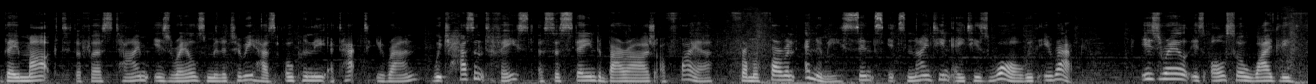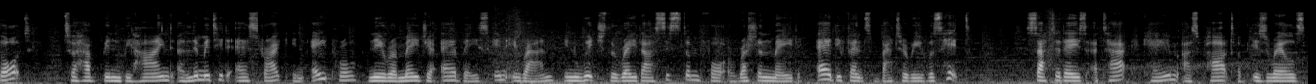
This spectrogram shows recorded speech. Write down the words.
They marked the first time Israel's military has openly attacked Iran, which hasn't faced a sustained barrage of fire from a foreign enemy since its 1980s war with Iraq. Israel is also widely thought to have been behind a limited airstrike in April near a major airbase in Iran, in which the radar system for a Russian made air defense battery was hit. Saturday's attack came as part of Israel's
